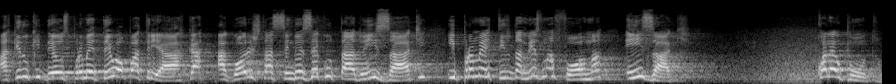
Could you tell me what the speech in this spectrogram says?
aquilo que Deus prometeu ao patriarca, agora está sendo executado em Isaac e prometido da mesma forma em Isaac. Qual é o ponto?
